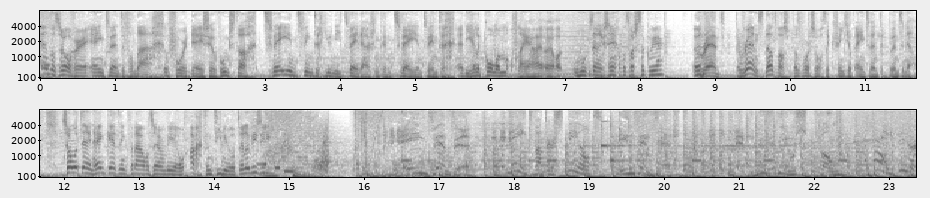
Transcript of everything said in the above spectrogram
En tot zover 120 vandaag voor deze woensdag 22 juni 2022. En die hele column, of nou ja, eh, hoe moet ik het eigenlijk zeggen? Wat was het ook weer? Een Rant. Rant, dat was het. Dat woord zocht ik. Vind je op 120.nl. Zometeen Henk Ketting. Vanavond zijn we weer om 8 en 10 uur op televisie. 120. Weet wat er speelt in Twente. Met nu het nieuws van 5 uur.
